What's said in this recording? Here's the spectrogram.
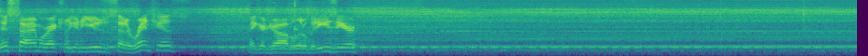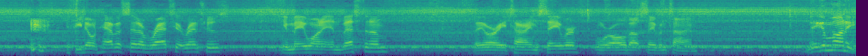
This time we're actually going to use a set of wrenches, make our job a little bit easier. if you don't have a set of ratchet wrenches, you may want to invest in them. They are a time saver, and we're all about saving time. Making money.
